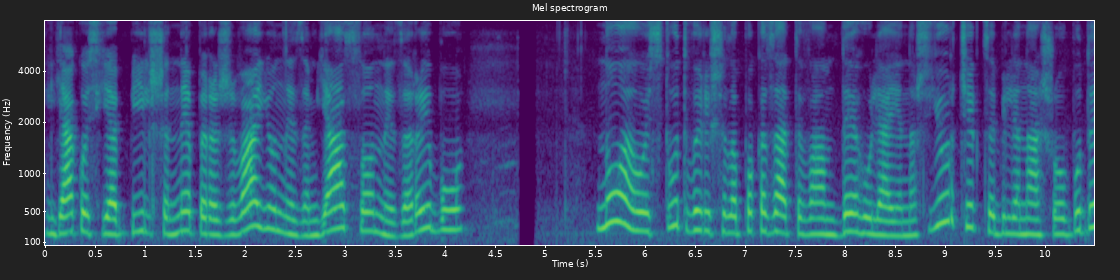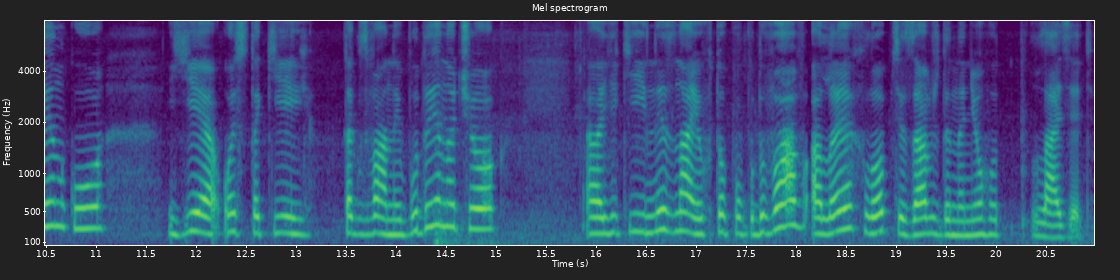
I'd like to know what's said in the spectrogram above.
якось я більше не переживаю не за м'ясо, не за рибу. Ну, а ось тут вирішила показати вам, де гуляє наш Юрчик. Це біля нашого будинку. Є ось такий так званий будиночок, який не знаю, хто побудував, але хлопці завжди на нього лазять.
